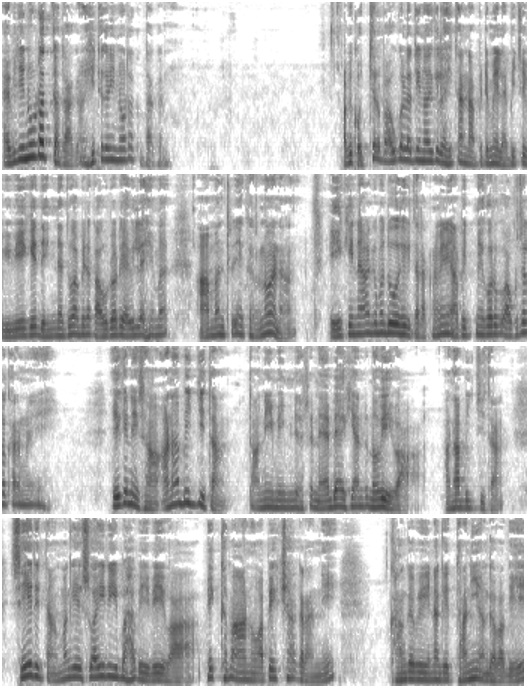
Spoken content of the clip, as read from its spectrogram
ඇවිදිනකොටත් කතා කරනවා. හිටගෙන ඉන්නකොටත් කතා කරනවා. අපි කොච්චර පව් කරලා තියෙනවද කියලා හිතන්න අපිට මේ ලැබිච්ච විවේකයේ දෙන්නේ නැතුව අපිට කවුරු හරි ඇවිල්ලා එහෙම ආමන්ත්‍රණය කරනවා නම් ඒ කෙනාගේම දෝෂ විතරක් නෙවෙයි අපිත් මේ කරපු අකුසල කර්මනේ. ඒක නිසා අනබිජ්ජිතං තනි මේ මිනිහට නෑ බෑ කියන්න නොවේවා. අනබිජ්ජිතං සේරිතං මගේ ස්වෛරී භාවේ වේවා. පෙක්ඛමානෝ අපේක්ෂා කරන්නේ කංග වේනගේ තනි අඟ වගේ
